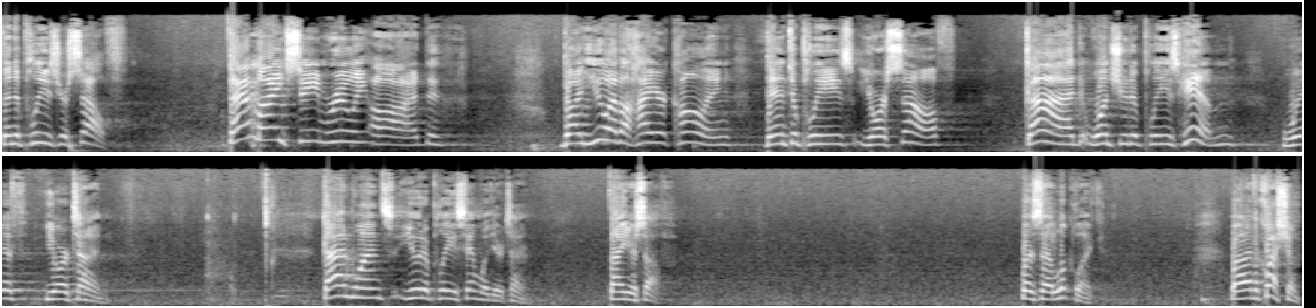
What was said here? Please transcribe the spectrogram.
than to please yourself. That might seem really odd, but you have a higher calling than to please yourself. God wants you to please Him with your time. God wants you to please Him with your time, not yourself. What does that look like? Well, I have a question.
